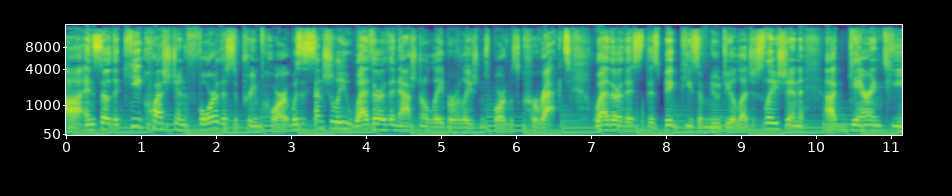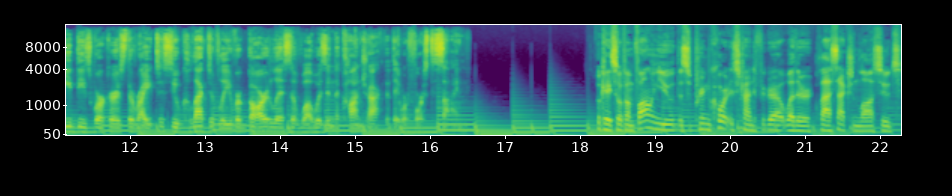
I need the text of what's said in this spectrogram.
and so the key question for the Supreme Court was essentially whether the National Labor Relations Board was correct, whether this, this big piece of New Deal legislation uh, guaranteed these workers the right to sue collectively, regardless of what was in the contract that they were forced to sign. Okay, so if I'm following you, the Supreme Court is trying to figure out whether class action lawsuits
